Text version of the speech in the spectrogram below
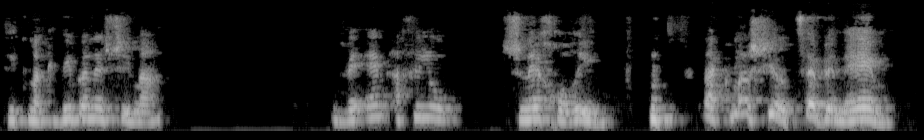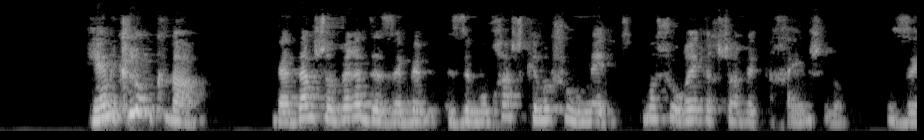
תתמקדי בנשימה, ואין אפילו שני חורים, רק מה שיוצא ביניהם, כי אין כלום כבר. ואדם שעובר את זה, זה, זה מוחש כמו שהוא מת, כמו שהוא רואה עכשיו את החיים שלו. זה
